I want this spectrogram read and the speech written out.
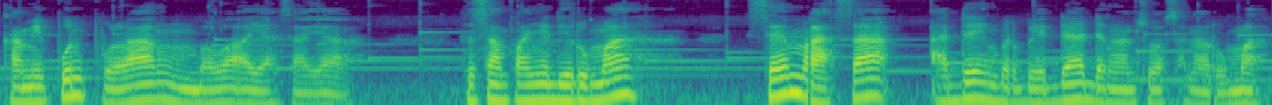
Kami pun pulang membawa ayah saya. Sesampainya di rumah, saya merasa ada yang berbeda dengan suasana rumah.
